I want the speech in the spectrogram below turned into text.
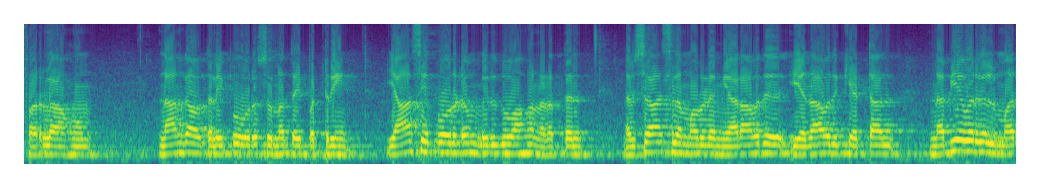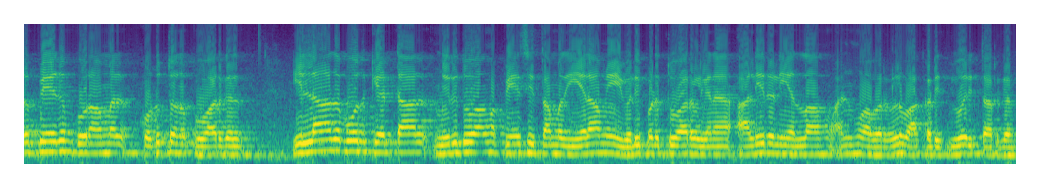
ஃபர்லாகும். நான்காவது தலைப்பு ஒரு சுண்ணத்தை பற்றி. யாசிப்போரிடம் மிருதுவாக நடத்தல். நபிசாஸ்லம் அவரிடம் யாராவது ஏதாவது கேட்டால் நபியவர்கள் மறுபேதும் கூறாமல் கொடுத்து அனுப்புவார்கள் இல்லாத போது கேட்டால் மிருதுவாக பேசி தமது இயலாமையை வெளிப்படுத்துவார்கள் என அலிர் அலி அல்லாஹ் அன்பு அவர்கள் வாக்கடி விவரித்தார்கள்.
